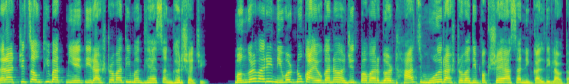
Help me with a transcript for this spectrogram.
तर आजची चौथी बातमी आहे ती राष्ट्रवादी मधल्या संघर्षाची. मंगळवारी निवडणूक आयोगानं अजित पवार गट हाच मूळ राष्ट्रवादी पक्ष आहे असा निकाल दिला होता.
